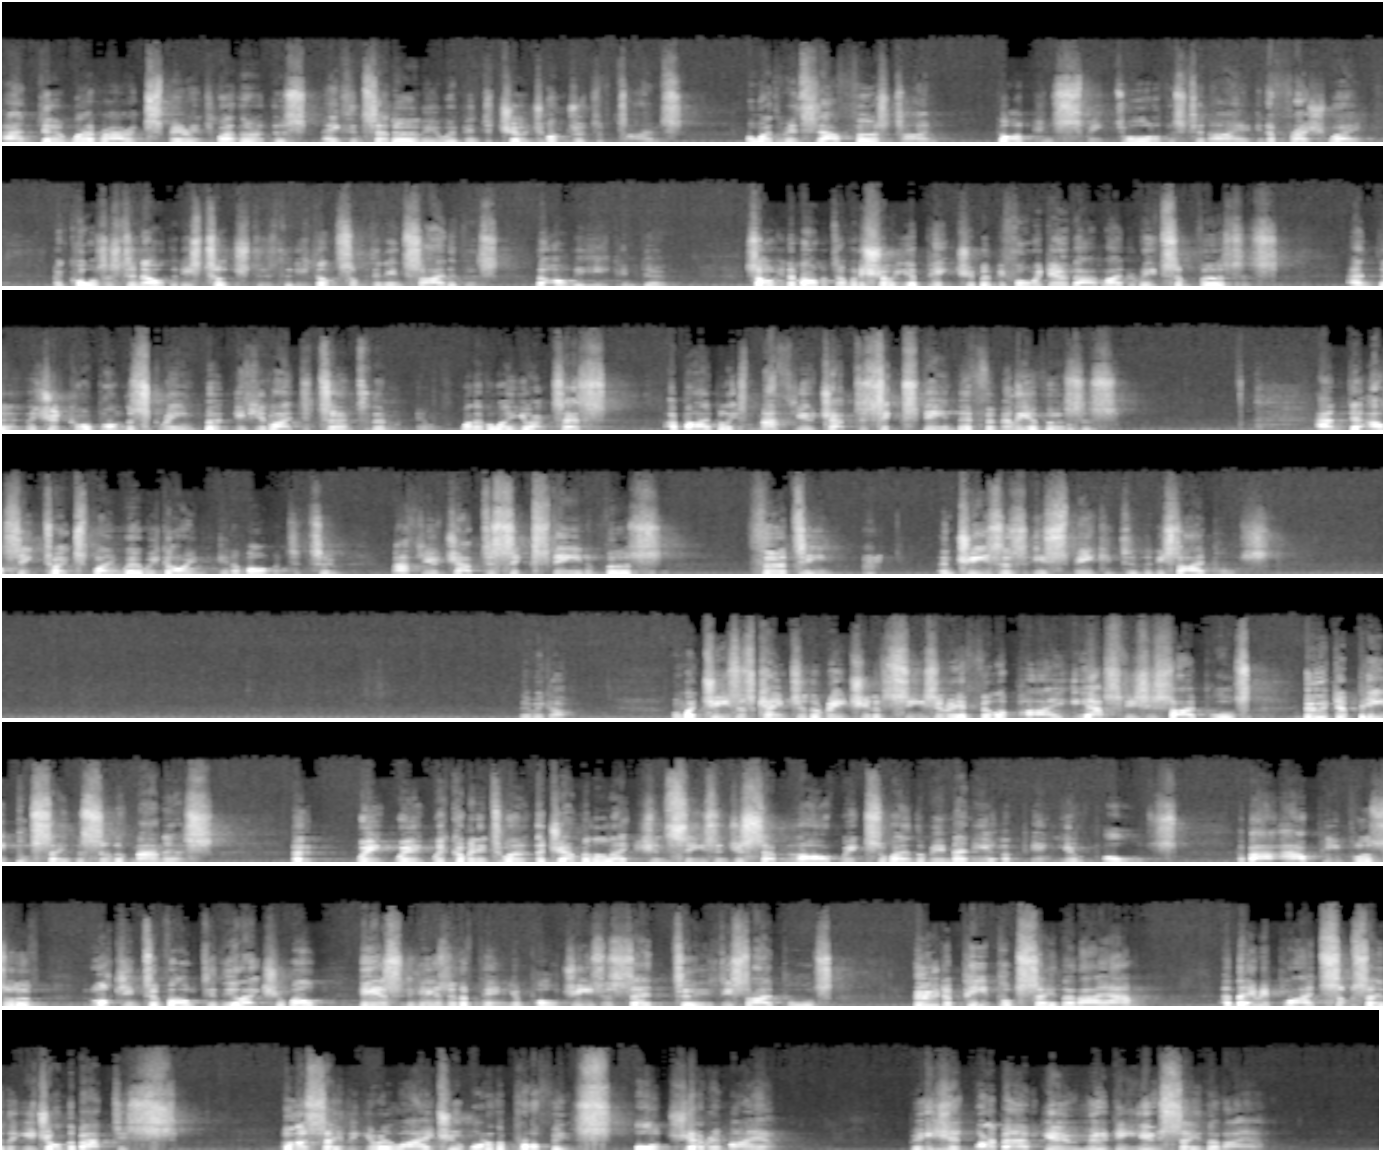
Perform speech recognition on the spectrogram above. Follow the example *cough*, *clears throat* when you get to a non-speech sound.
And uh, whatever our experience, whether, as Nathan said earlier, we've been to church hundreds of times, or whether it's our first time, God can speak to all of us tonight in a fresh way and cause us to know that He's touched us, that He's done something inside of us that only He can do. So, in a moment, I'm going to show you a picture, but before we do that, I'd like to read some verses. And uh, they should come up on the screen, but if you'd like to turn to them in whatever way you access a Bible, it's Matthew chapter 16. They're familiar verses. And uh, I'll seek to explain where we're going in a moment or two. Matthew chapter 16 and verse 13. *clears throat* And Jesus is speaking to the disciples. There we go. And when Jesus came to the region of Caesarea Philippi, he asked his disciples, Who do people say the Son of Man is? Uh, we, we, we're coming into a, a, general election season just seven and a half weeks away, and there'll be many opinion polls about how people are sort of looking to vote in the election. Well, here's, here's an opinion poll. Jesus said to his disciples, Who do people say that I am? And they replied, Some say that you're John the Baptist. Others say that you're Elijah, one of the prophets, or Jeremiah. But he said, What about you? Who do you say that I am?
